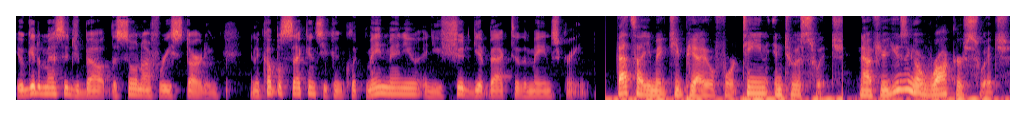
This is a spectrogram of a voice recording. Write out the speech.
You'll get a message about the Sonoff restarting. In a couple seconds you can click Main Menu and you should get back to the main screen. That's how you make GPIO 14 into a switch. Now if you're using a rocker switch,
